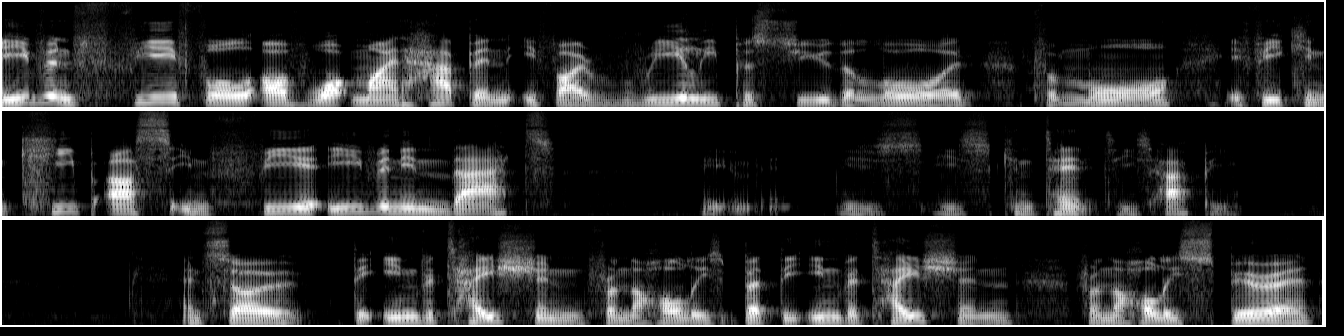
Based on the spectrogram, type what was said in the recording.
even fearful of what might happen if I really pursue the Lord for more, if he can keep us in fear, even in that, he's, he's content, he's happy. And so the invitation from the Holy but the invitation from the Holy Spirit,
